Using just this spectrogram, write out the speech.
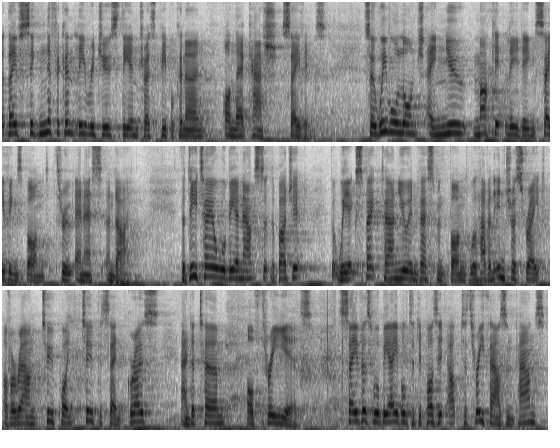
but they've significantly reduced the interest people can earn on their cash savings. So we will launch a new market-leading savings bond through NS&I. The detail will be announced at the budget, but we expect our new investment bond will have an interest rate of around 2.2% gross and a term of three years. Savers will be able to deposit up to £3,000,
